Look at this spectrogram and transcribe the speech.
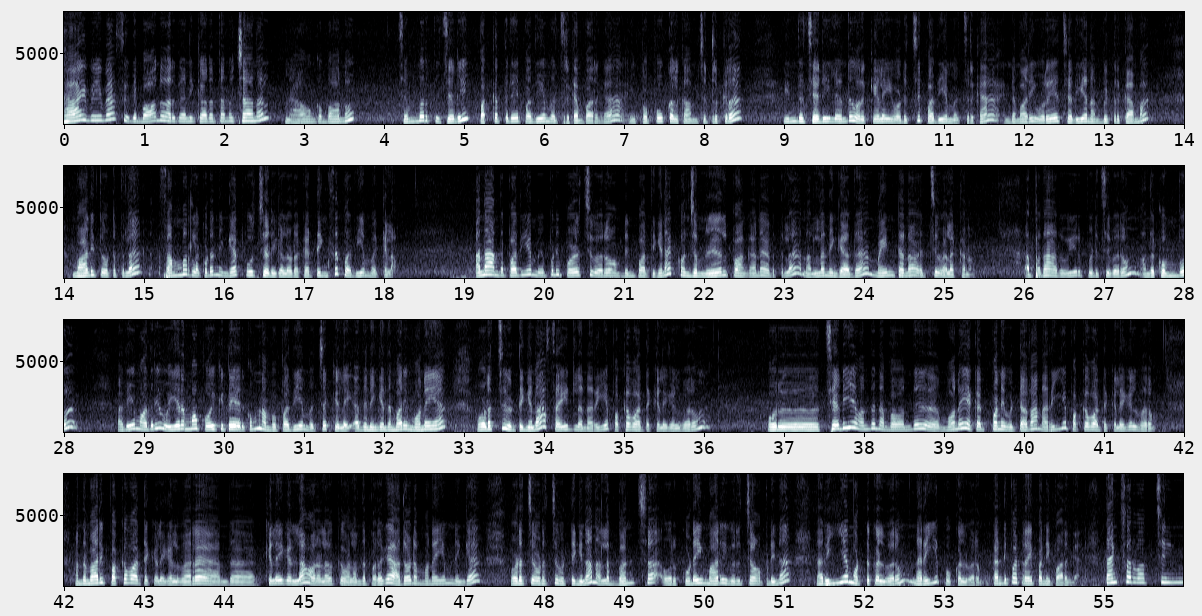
Hi வீவாஸ் இது Banu ஆர்கானிக்கான Tamil channel நான் உங்கள் பானு. செம்பருத்தி செடி பக்கத்துலேயே பதியம் வச்சுருக்கேன் பாருங்கள் இப்போ பூக்கள் காமிச்சிட்ருக்கிறேன் இந்த செடியிலேருந்து ஒரு கிளை ஒடிச்சு பதியம் வச்சுருக்கேன். இந்த மாதிரி ஒரே செடியை நம்பிட்டுருக்காமல் மாடி தோட்டத்தில் சம்மரில் கூட நீங்கள் பூச்செடிகளோட கட்டிங்ஸை பதியம் வைக்கலாம். ஆனால் அந்த பதியம் எப்படி பொழைச்சி வரும் அப்படின்னு பார்த்தீங்கன்னா கொஞ்சம் நிழல் பாங்கான இடத்துல நல்லா நீங்கள் அதை மெயின்டனாக வச்சு வளர்க்கணும். அப்போ தான் அது உயிர் பிடிச்சி வரும். அந்த கொம்பு அதே மாதிரி உயரமாக போய்கிட்டே இருக்கும் நம்ம பதியம் வச்ச கிளை. அது நீங்கள் இந்த மாதிரி முனையை உடச்சி விட்டிங்கன்னா சைடில் நிறைய பக்கவாட்டு கிளைகள் வரும். ஒரு செடியை வந்து நம்ம வந்து முனையை கட் பண்ணி விட்டால் தான் நிறைய பக்கவாட்டு கிளைகள் வரும். அந்த மாதிரி பக்கவாட்டு கிளைகள் வர அந்த கிளைகள்லாம் ஓரளவுக்கு வளர்ந்த பிறகு அதோட முனையும் நீங்கள் உடச்சி உடச்சி விட்டிங்கன்னா நல்ல பஞ்சாக ஒரு குடை மாதிரி விரித்தோம் அப்படின்னா நிறைய மொட்டுக்கள் வரும் நிறைய பூக்கள் வரும். கண்டிப்பாக ட்ரை பண்ணி பாருங்கள் தேங்க்ஸ் ஃபார் வாட்சிங்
